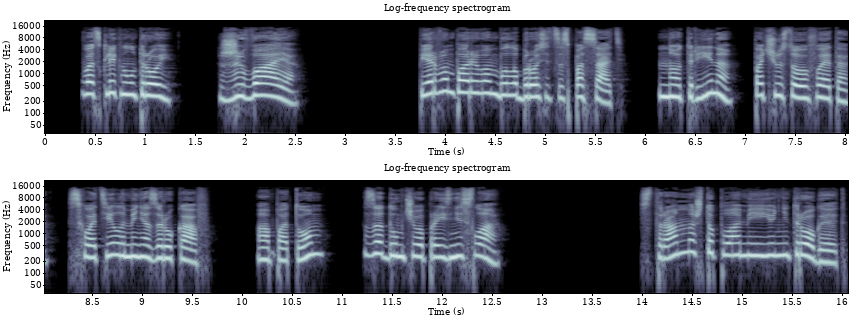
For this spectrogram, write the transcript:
— воскликнул Трой. «Живая!» Первым порывом было броситься спасать, но Трина, почувствовав это, схватила меня за рукав, а потом задумчиво произнесла. Странно, что пламя ее не трогает.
